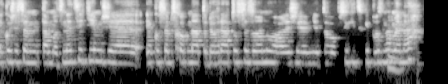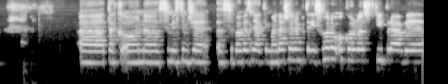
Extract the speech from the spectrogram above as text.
jako že jsem tam moc necítím, že jako jsem schopná to dohrát tu sezónu, ale že mě to psychicky poznamená. Hmm. A, tak on si myslím, že se bavil s nějakým manažerem, který shodou okolností právě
